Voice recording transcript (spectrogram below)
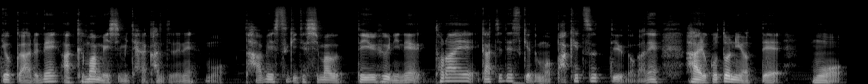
う、よくあるね、悪魔飯みたいな感じでね、もう、食べ過ぎてしまうっていう風にね、捉えがちですけども、バケツっていうのがね、入ることによって、もう、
